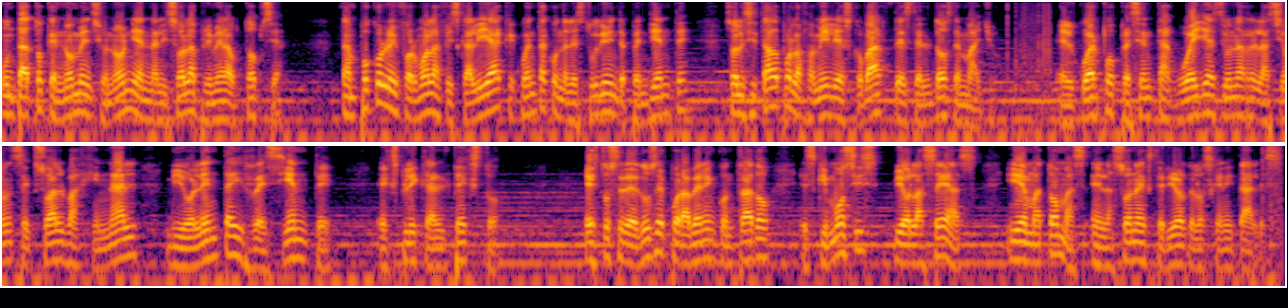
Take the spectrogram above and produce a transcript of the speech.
un dato que no mencionó ni analizó la primera autopsia. Tampoco lo informó la Fiscalía que cuenta con el estudio independiente solicitado por la familia Escobar desde el 2 de mayo. El cuerpo presenta huellas de una relación sexual vaginal violenta y reciente, explica el texto. Esto se deduce por haber encontrado esquimosis violáceas y hematomas en la zona exterior de los genitales.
